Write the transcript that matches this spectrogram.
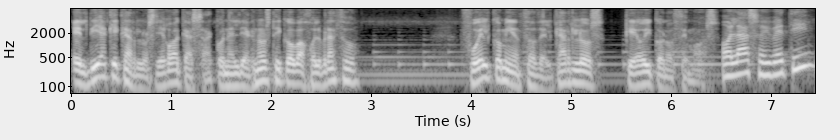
El día que Carlos llegó a casa con el diagnóstico bajo el brazo, fue el comienzo del Carlos que hoy conocemos. Hola, soy Betty,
